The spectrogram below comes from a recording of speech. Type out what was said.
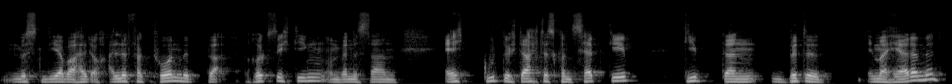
müssten die aber halt auch alle Faktoren mit berücksichtigen. Und wenn es dann echt gut durchdachtes Konzept gibt, gibt, dann bitte immer her damit.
